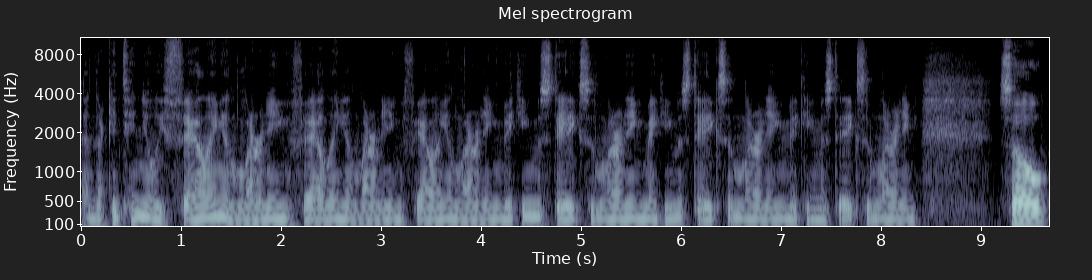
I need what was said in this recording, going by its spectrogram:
And they're continually failing and learning, failing and learning, failing and learning, making mistakes and learning, making mistakes and learning, making mistakes and learning. So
